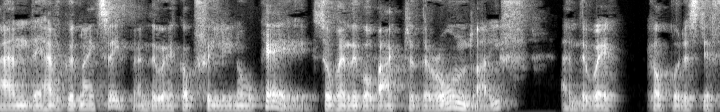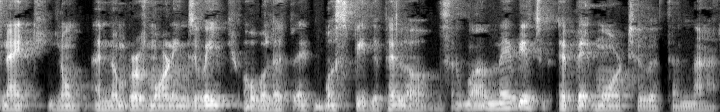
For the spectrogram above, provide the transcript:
and they have a good night's sleep and they wake up feeling okay. So when they go back to their own life and they wake up with a stiff neck, you know, a number of mornings a week, oh well, it, it must be the pillow. So, well, maybe it's a bit more to it than that.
